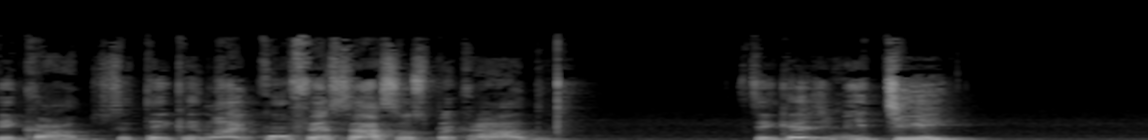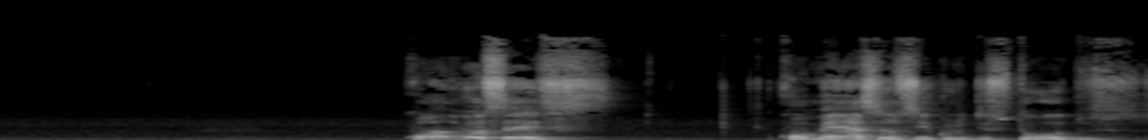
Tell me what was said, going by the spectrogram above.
pecado. Você tem que ir lá e confessar seus pecados. Você tem que admitir. Quando vocês começam o ciclo de estudos,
